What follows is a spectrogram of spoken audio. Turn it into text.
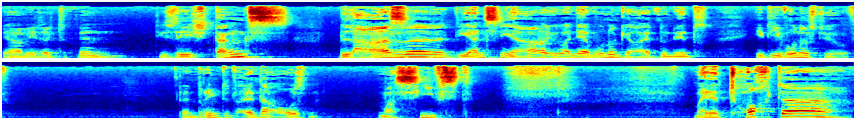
ja, wie soll ich das nennen, diese Stanksblase die ganzen Jahre über in der Wohnung gehalten und jetzt geht die Wohnungstür auf dann dringt es einer außen. Massivst. Meine Tochter,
